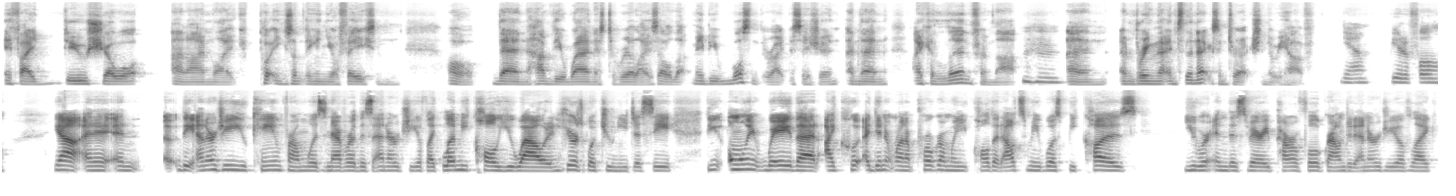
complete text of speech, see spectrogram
if I do show up and I'm like putting something in your face and oh, then have the awareness to realize, oh, that maybe wasn't the right decision, and then I can learn from that mm-hmm. and and bring that into the next interaction that we have. Yeah, beautiful. Yeah, and it, and the energy you came from was never this energy of like let me call you out and here's what you need to see the only way that i could i didn't run a program when you called it out to me was because you were in this very powerful grounded energy of like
